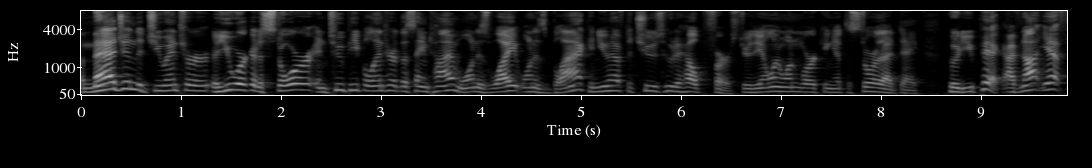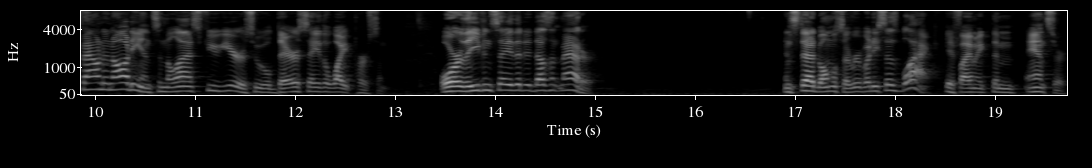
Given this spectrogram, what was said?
Imagine that you enter, you work at a store and two people enter at the same time. One is white, one is black, and you have to choose who to help first. You're the only one working at the store that day. Who do you pick? I've not yet found an audience in the last few years who will dare say the white person, or they even say that it doesn't matter. Instead, almost everybody says black if I make them answer.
